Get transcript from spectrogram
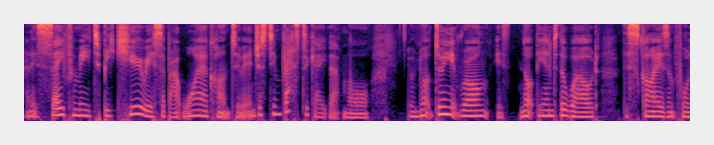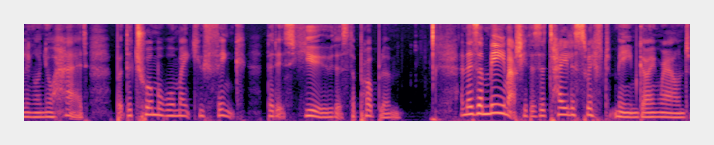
And it's safe for me to be curious about why I can't do it and just investigate that more. You're not doing it wrong. It's not the end of the world. The sky isn't falling on your head, but the trauma will make you think that it's you that's the problem. And there's a meme actually, there's a Taylor Swift meme going around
